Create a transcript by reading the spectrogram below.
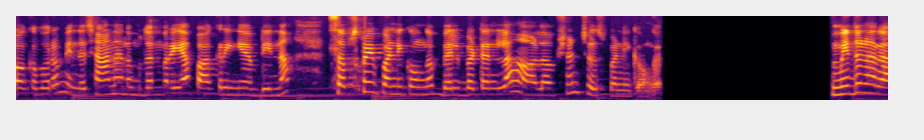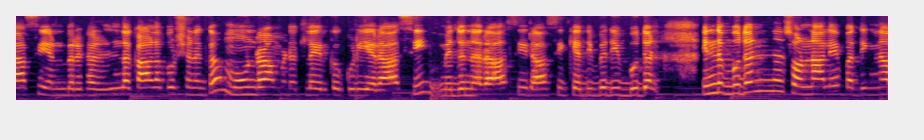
பார்க்க போறோம். இந்த சேனலை முதன்முறையா பாக்குறீங்க அப்படின்னா சப்ஸ்கிரைப் பண்ணிக்கோங்க. பெல் பட்டன்ல ஆல் ஆப்ஷன் சூஸ் பண்ணிக்கோங்க. மிதுன ராசி அன்பர்கள் இந்த காலபுருஷனுக்கு மூன்றாம் இடத்துல இருக்கக்கூடிய ராசி மிதுன ராசி. ராசிக்கு அதிபதி புதன். இந்த புதன் சொன்னாலே பாத்தீங்கன்னா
